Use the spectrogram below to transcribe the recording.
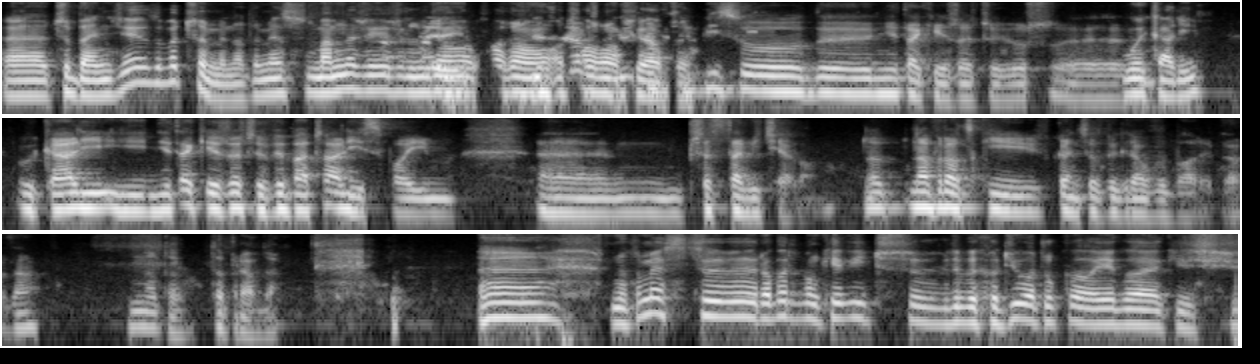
E, czy będzie? Zobaczymy. Natomiast mam nadzieję, że ludziom otworzą, otworzą się oczy. PiSu y, nie takie rzeczy już e, Łykali. łykali i nie takie rzeczy wybaczali swoim e, przedstawicielom. No, Nawrocki w końcu wygrał wybory, prawda? No to, to prawda. E, natomiast e, Robert Bąkiewicz, gdyby chodziło tylko o jego jakieś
